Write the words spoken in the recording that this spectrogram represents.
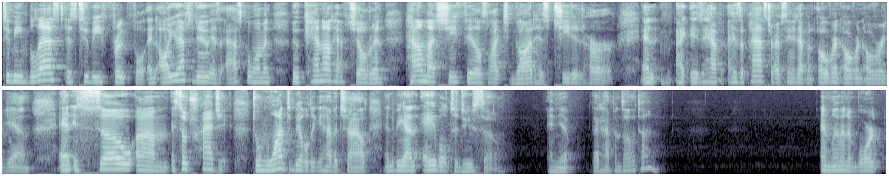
To be blessed is to be fruitful. And all you have to do is ask a woman who cannot have children how much she feels like God has cheated her. And I, it as a pastor, I've seen it happen over and over and over again. And it's so, um, it's so tragic to want to be able to have a child and to be unable to do so. And yet that happens all the time. And women abort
